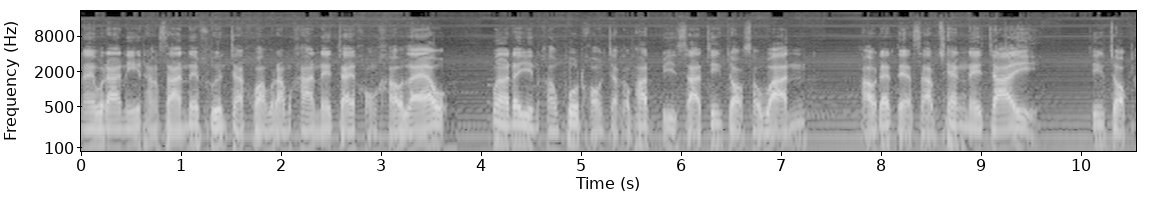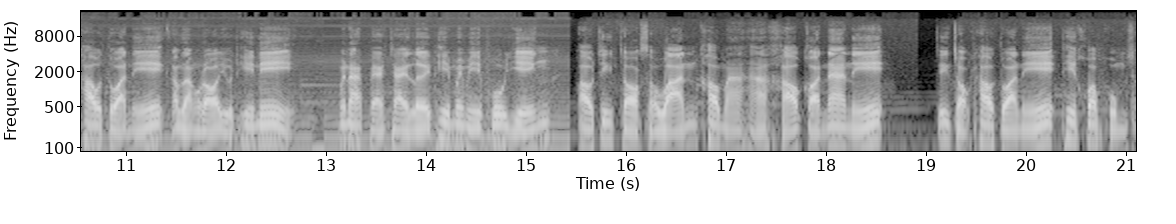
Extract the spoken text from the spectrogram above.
ในเวลานี้ทางซานได้ฟื้นจากความรำคาญในใจของเขาแล้ว เมื่อได้ยินคำพูดของจักรพรรดิปีศาจจิ้งจอกสวรรค์ เขาได้แต่สาบแช่งในใจ จิ้งจอกเท่าตัวนี้กำลังรออยู่ที่นี่ ไม่น่าแปลกใจเลยที่ไม่มีผู้หญิงเผ่าจิ้งจอกสวรรค์เข้ามาหาเขาก่อนหน้านี้ จิ้งจอกเท่าตัวนี้ที่ควบคุมโช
